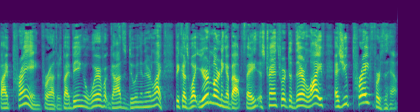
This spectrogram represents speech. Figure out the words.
by praying for others, by being aware of what God's doing in their life. Because what you're learning about faith is transferred to their life as you pray for them,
